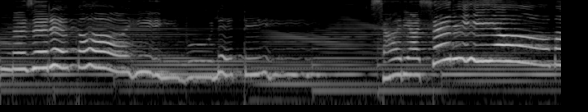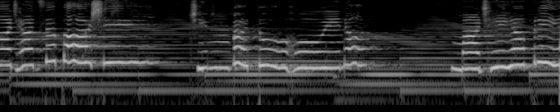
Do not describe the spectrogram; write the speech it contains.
नजर काही बोलते. साऱ्या सरिया माझ्याच पाशी. चिंबतू होईना. माझी या मा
